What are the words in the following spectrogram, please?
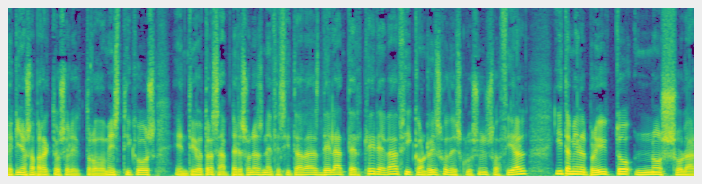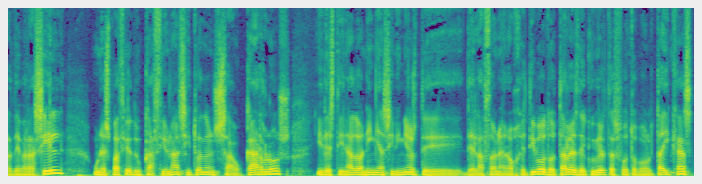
pequeños aparatos electrodomésticos, entre otras, a personas necesitadas de la tercera edad y con riesgo de exclusión social, y también el proyecto No Solar de Brasil, un espacio educacional situado en Sao Carlos y destinado a niñas y niños de, de la zona. El objetivo, dotarles de cubiertas fotovoltaicas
